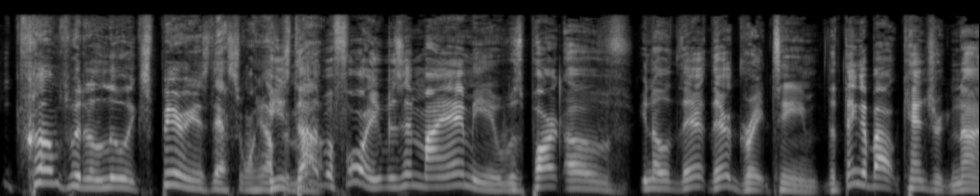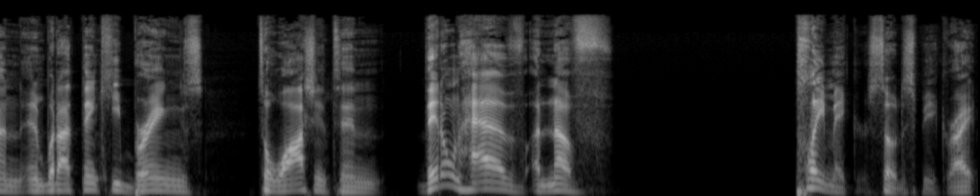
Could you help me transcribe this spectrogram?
He comes with a little experience that's going to help He's done out. it before. He was in Miami. It was part of, you know, their their great team. The thing about Kendrick Nunn and what I think he brings to Washington, they don't have enough playmakers, so to speak, right?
